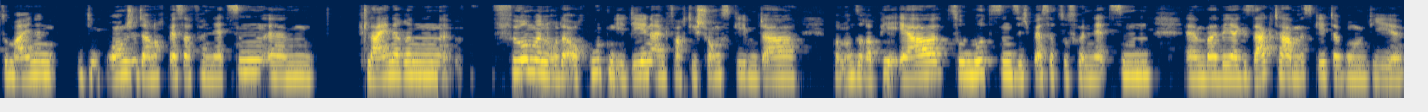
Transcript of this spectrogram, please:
zum einen die Branche da noch besser vernetzen, ähm, kleineren Firmen oder auch guten Ideen einfach die Chance geben, da von unserer PR zu nutzen, sich besser zu vernetzen, ähm, weil wir ja gesagt haben, es geht darum, die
